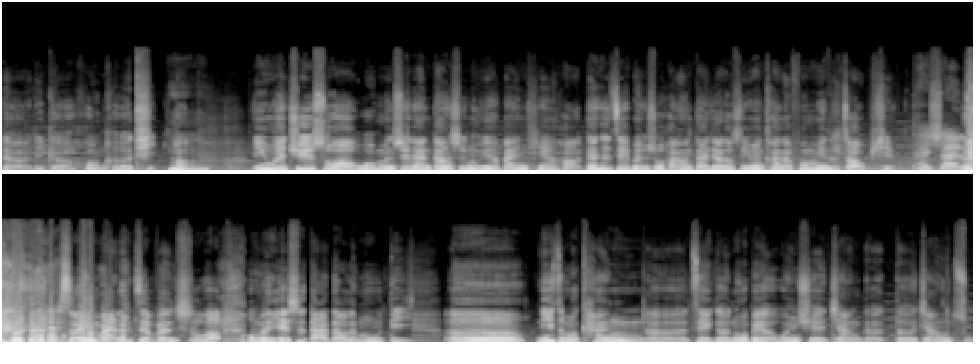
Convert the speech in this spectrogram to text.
的一个混合体哈。嗯、因为据说我们虽然当时努力了半天哈，但是这本书好像大家都是因为看了封面的照片太帅了，所以买了这本书哈。我们也是达到了目的。呃，你怎么看呃这个诺贝尔文学奖的得奖组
